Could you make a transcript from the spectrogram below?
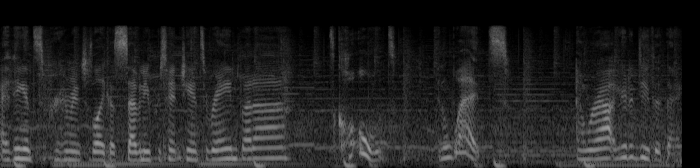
I think it's pretty much like a 70% chance of rain, but uh, it's cold and wet. And we're out here to do the thing.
